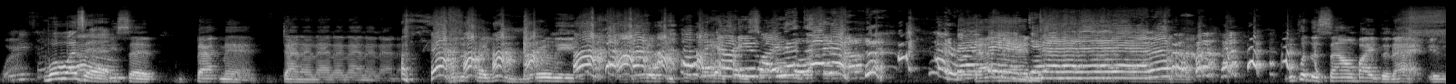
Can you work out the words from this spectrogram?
What whack. What was Oh. He said, "Batman." Da na na na na na na. I was just like, you really, really. I like. Batman. Batman. You put the soundbite to that. It's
